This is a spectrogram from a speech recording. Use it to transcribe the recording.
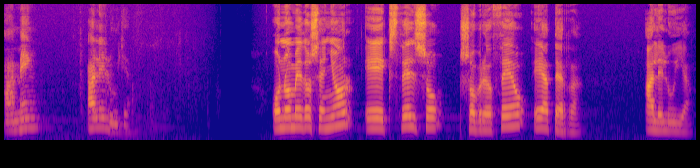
Amén. Aleluya. O nome do Señor é excelso sobre o ceo e a terra. Aleluia.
